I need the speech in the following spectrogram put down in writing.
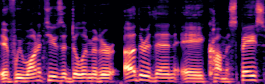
if we wanted to use a delimiter other than a comma space,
